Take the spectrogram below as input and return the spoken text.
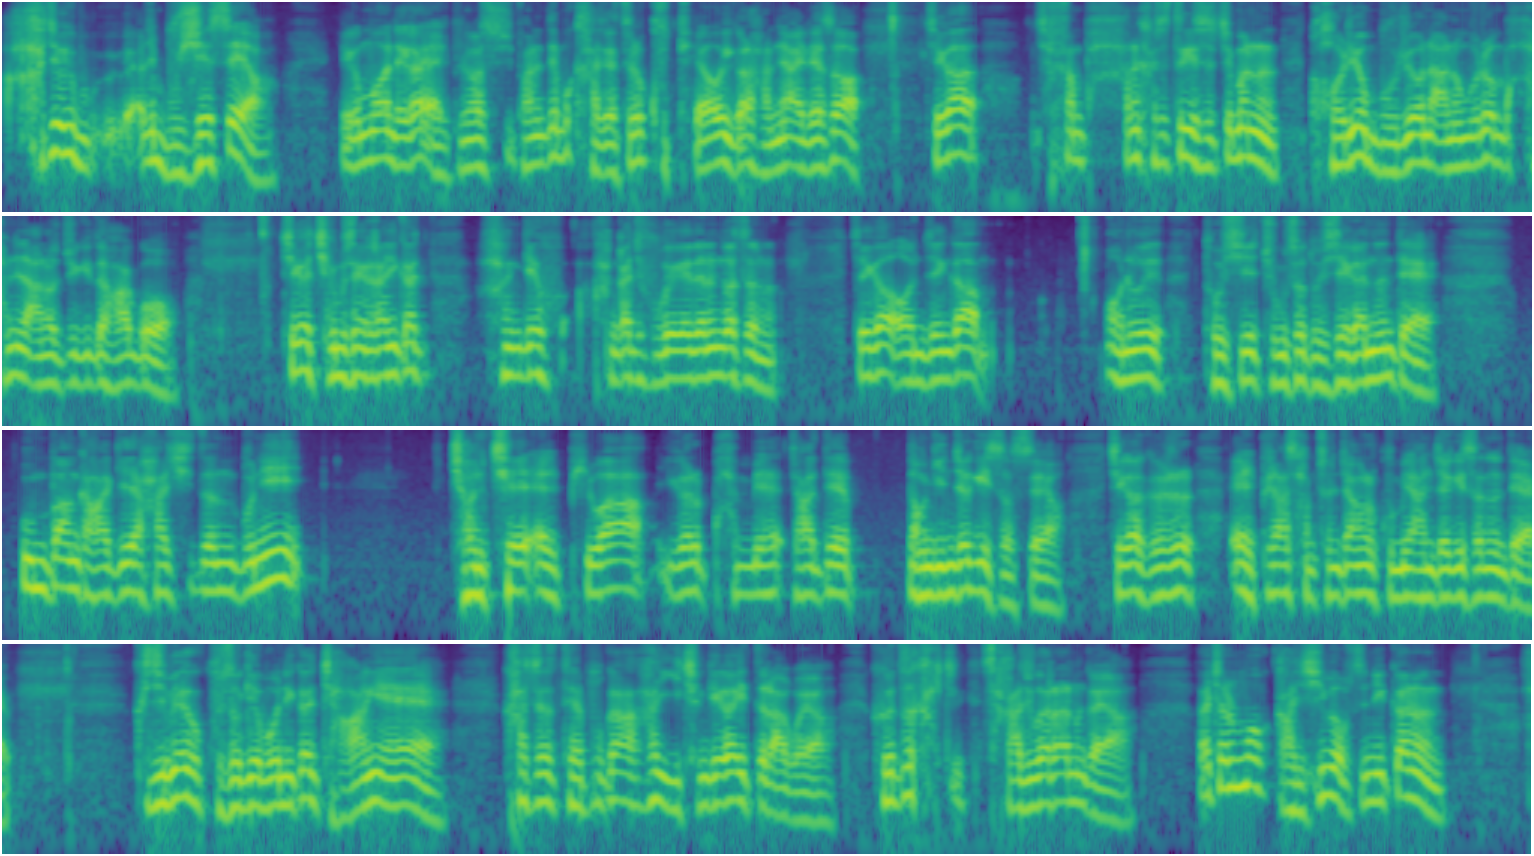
아주 아주 무시했어요. 이거 뭐 내가 LP만 수집하는데 뭐 카세트를 구태여 이걸 하냐 이래서 제가 참 많은 카세트가 있었지만은 거려 무료 나눔으로 많이 나눠주기도 하고 제가 지금 생각하니까 한 개 한 가지 후회가 되는 것은 제가 언젠가 어느 도시에 중소 도시에 갔는데 음반 가게 하시던 분이 전체 LP와 이걸 판매 저한테 넘긴 적이 있었어요. 제가 그것을 LP를 한 3천 장을 구매한 적이 있었는데 그 집에 그 구석에 보니까 장에 카세트 테이프가 한 2천 개가 있더라고요. 그것도 같이 사가지고 가라는 거야. 저는 뭐 관심이 없으니까는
